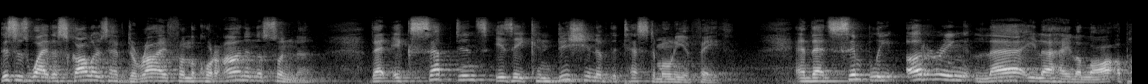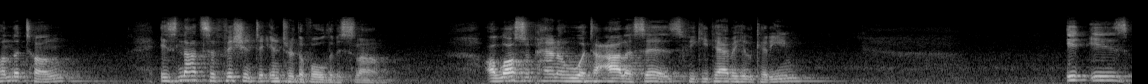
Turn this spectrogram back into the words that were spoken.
This is why the scholars have derived from the Quran and the Sunnah that acceptance is a condition of the testimony of faith. And that simply uttering La ilaha illallah upon the tongue is not sufficient to enter the fold of Islam. Allah subhanahu wa ta'ala says, Fi kitabihil kareem, it is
